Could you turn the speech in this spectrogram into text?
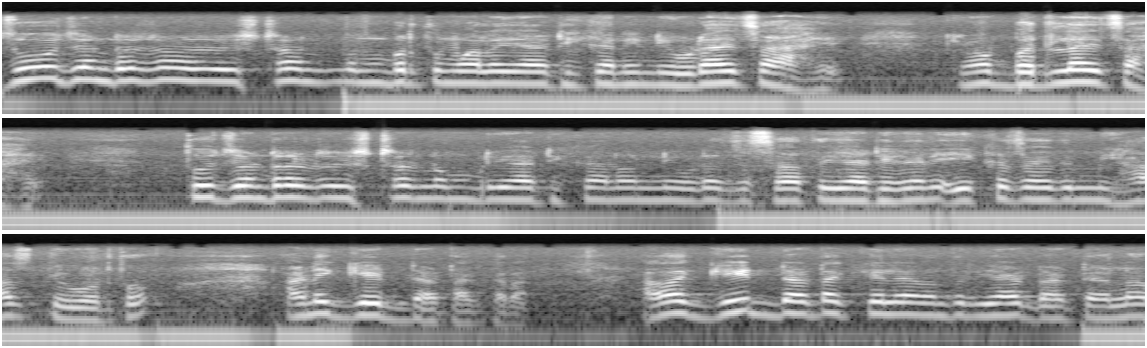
जो जनरल रजिस्टर नंबर तुम्हाला या ठिकाणी निवडायचा आहे किंवा बदलायचा आहे तो जनरल रजिस्टर नंबर या ठिकाणाहून निवडा. जसं आता या ठिकाणी एकच आहे तर मी हाच निवडतो. आणि गेट डाटा करा. आता गेट डाटा केल्यानंतर या डाट्याला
